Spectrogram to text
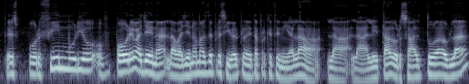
Entonces por fin murió, pobre ballena, la ballena más depresiva del planeta porque tenía la, aleta dorsal toda doblada,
